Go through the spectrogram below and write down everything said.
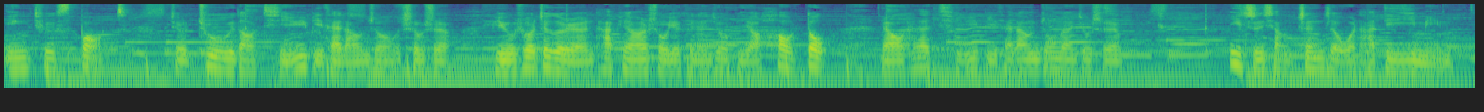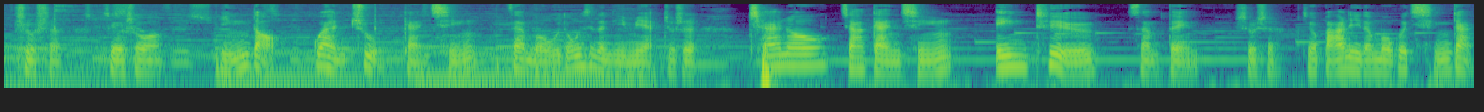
？Into sport 就注入到体育比赛当中，是不是？比如说这个人他平常时候也可能就比较好斗，然后他在体育比赛当中呢，就是一直想争着我拿第一名，是不是？所以说引导灌注感情在某个东西的里面，就是 channel 加感情 into something，是不是？就把你的某个情感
